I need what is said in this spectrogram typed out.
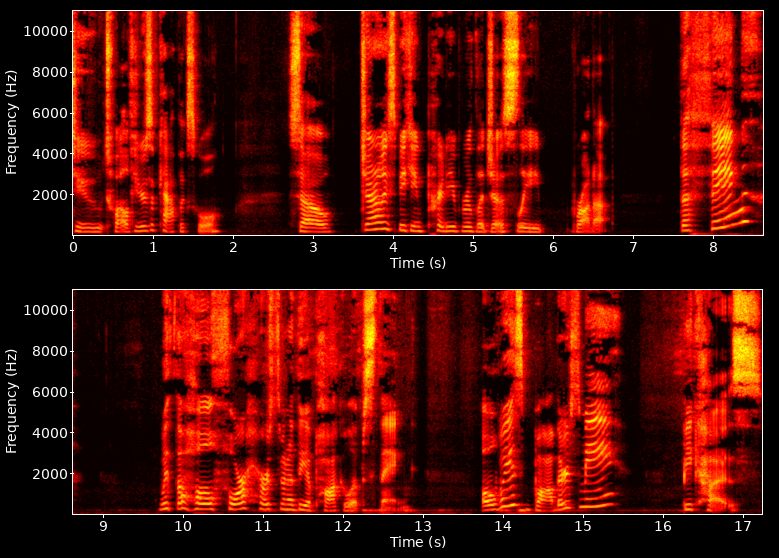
to 12 years of Catholic school. So, generally speaking, pretty religiously brought up. The thing with the whole four horsemen of the apocalypse thing. Always bothers me because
